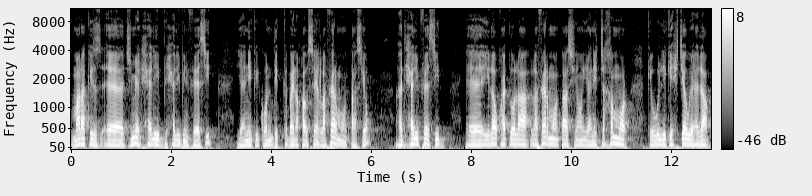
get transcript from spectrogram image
مراكز آه، تجميع الحليب بحليب فاسد. يعني كيكون ديك بين قوسين la fermentation هذا الحليب فاسد آه، إلا وقعت له la fermentation يعني التخمر كيولي كيحتوي على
